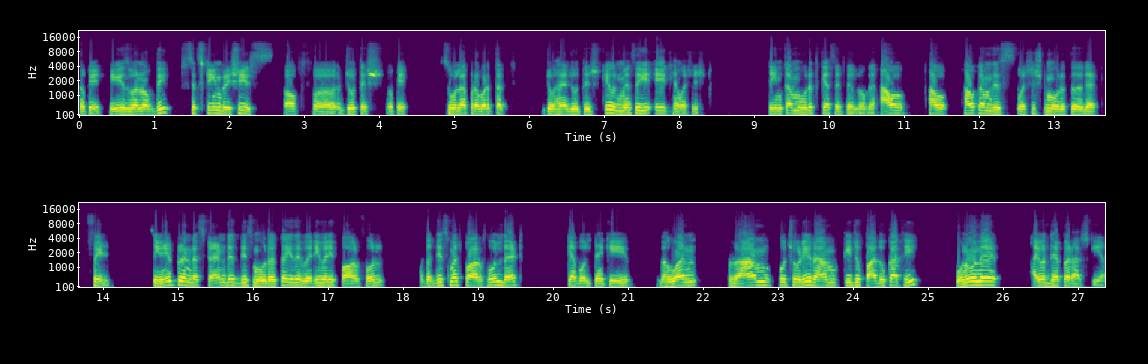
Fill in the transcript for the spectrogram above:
Okay, he is one of the 16 rishis of uh, Jyotish. Okay, सोलह प्रवर्तक जो है ज्योतिष के उनमें से ये एक है वशिष्ठ तो इनका मुहूर्त कैसे फेल हो गया how how how come this Vashishtha muhurat failed So you need to understand that this Muhurta is a very, very powerful, मतलब this much powerful that क्या बोलते हैं कि भगवान राम को छोड़ी राम की जो पादुका थी उन्होंने अयोध्या पर राज किया।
